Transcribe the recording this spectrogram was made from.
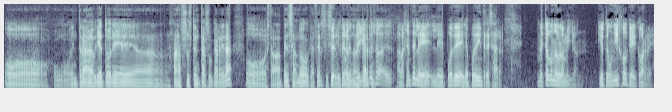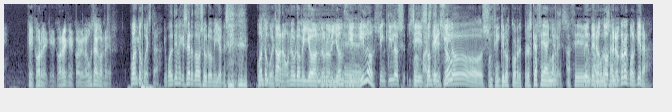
o, o entra Briatore a, a sustentar su carrera, o estaba pensando qué hacer, si Pero, seguir pero- corriendo en pero karting. a, a la gente le, le puede, le puede interesar. Me toca un euromillón. Yo tengo un hijo que corre. Que corre, que corre, que corre. Le gusta correr. ¿Cuánto cuesta? Igual tiene que ser dos euromillones. ¿Cuánto cuesta? No, no, un euromillón. ¿Un euromillón? ¿100 eh, kilos? 100 kilos. Sí, ¿Más son de 100 eso? kilos. Con 100 kilos corres, pero es que hace años, Corres. hace Pe- pero, corre cualquiera.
